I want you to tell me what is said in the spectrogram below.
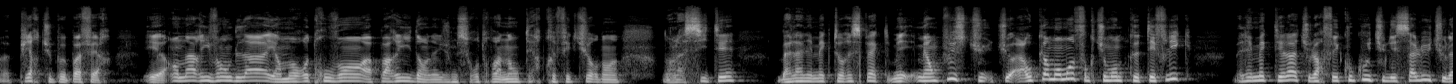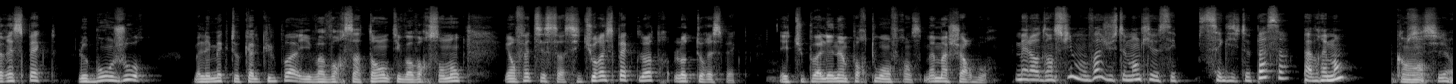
Euh, pire, tu peux pas faire. Et en arrivant de là et en me retrouvant à Paris, dans, les- je me suis retrouvé à Nanterre préfecture, dans dans la cité. Ben là, les mecs te respectent. Mais mais en plus, tu tu à aucun moment faut que tu montres que t'es flic. Mais les mecs, t'es là, tu leur fais coucou, tu les salues, tu les respectes. Le bonjour. Mais les mecs te calculent pas. Il va voir sa tante, il va voir son oncle. Et en fait, c'est ça. Si tu respectes l'autre, l'autre te respecte. Et tu peux aller n'importe où en France, même à Cherbourg. Mais alors, dans ce film, on voit justement que c'est, ça existe pas, ça. Pas vraiment. Quand si si ouais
